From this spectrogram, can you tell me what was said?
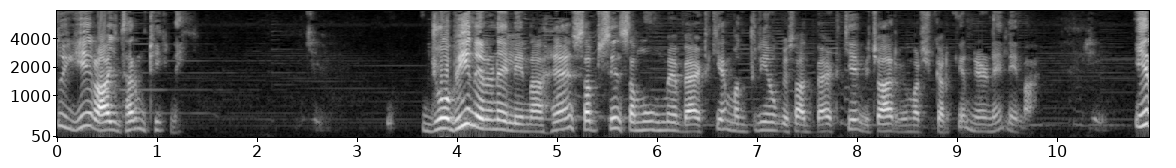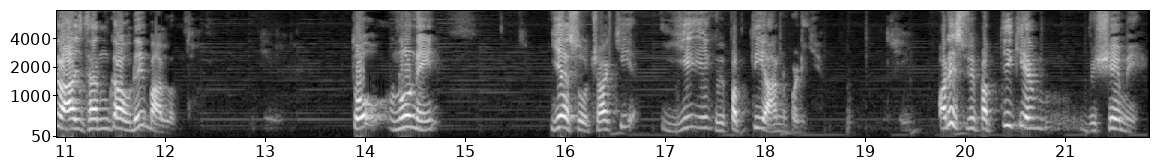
तो ये राजधर्म ठीक नहीं। जो। भी निर्णय लेना है सबसे समूह में बैठ के मंत्रियों के साथ बैठ के विचार विमर्श करके निर्णय लेना है। ये राजधर्म का उन्हें मालूम था। तो उन्होंने यह सोचा कि ये एक विपत्ति आन पड़ी है। और इस विपत्ति के विषय में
